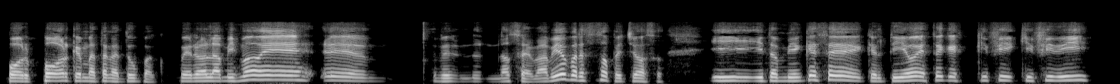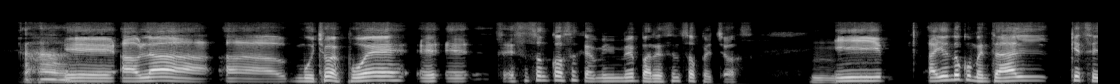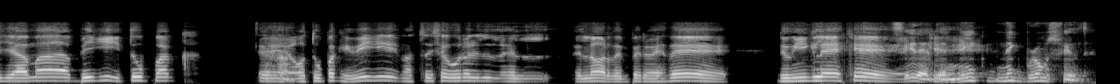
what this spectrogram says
Por, porque matan a Tupac. Pero a la misma vez, eh, no sé, a mí me parece sospechoso. Y, y también que ese, que el tío este que es Kifi, Kifi D, Ajá. eh, habla ah, mucho después. eh, eh, esas son cosas que a mí me parecen sospechosas. Mm. Y hay un documental que se llama Biggie y Tupac, eh, o Tupac y Biggie, no estoy seguro el, el, el orden, pero es de, de un inglés que... sí, de, que- de Nick, Nick Broomfield.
